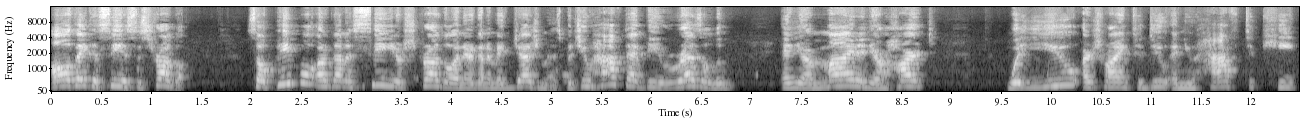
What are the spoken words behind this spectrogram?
all they could see is the struggle. So people are going to see your struggle and they're going to make judgments, but you have to be resolute in your mind and your heart what you are trying to do and you have to keep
